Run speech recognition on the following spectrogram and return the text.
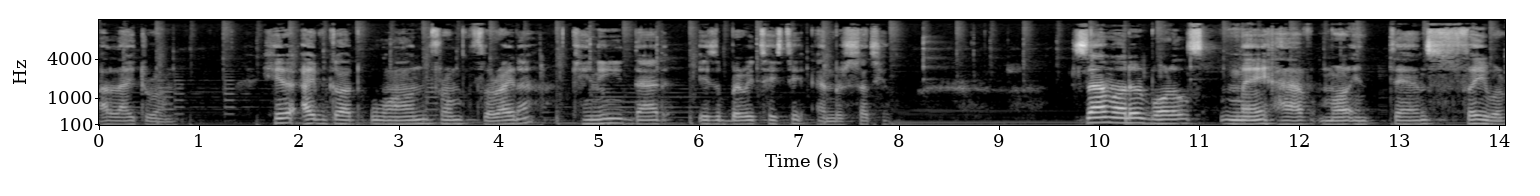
a light rum. Here I've got one from Florida, Kenny, that is very tasty and versatile. Some other bottles may have more intense flavor,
